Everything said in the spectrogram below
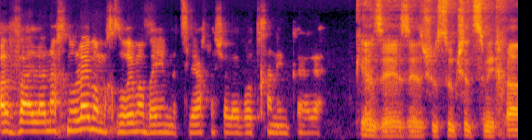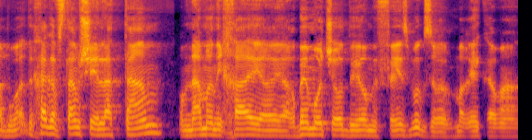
אבל אנחנו אולי במחזורים הבאים נצליח לשלב עוד תכנים כאלה. כן, זה, זה איזשהו סוג של צמיחה. דרך אגב, סתם שאלת תם, אמנם אני חי הרבה מאוד שעות ביום בפייסבוק, זה מראה כמה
